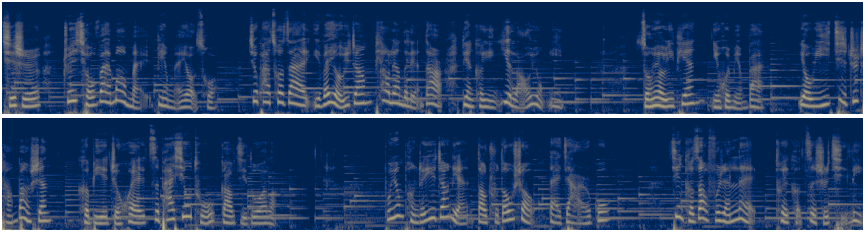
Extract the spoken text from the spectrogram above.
其实追求外貌美并没有错，就怕错在以为有一张漂亮的脸蛋儿便可以一劳永逸。总有一天你会明白，有一技之长傍身，可比只会自拍修图高级多了。不用捧着一张脸到处兜售，待价而沽。进可造福人类，退可自食其力。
